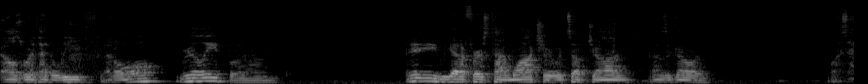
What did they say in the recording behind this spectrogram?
Ellsworth had to leave at all, really. But um, hey, we got a first time watcher. What's up, John? How's it going? What's up?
